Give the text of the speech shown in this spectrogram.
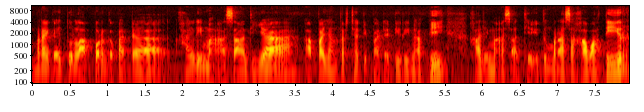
mereka itu lapor kepada Halimah Asadiyah apa yang terjadi pada diri Nabi. Halimah Asadiyah itu merasa khawatir.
